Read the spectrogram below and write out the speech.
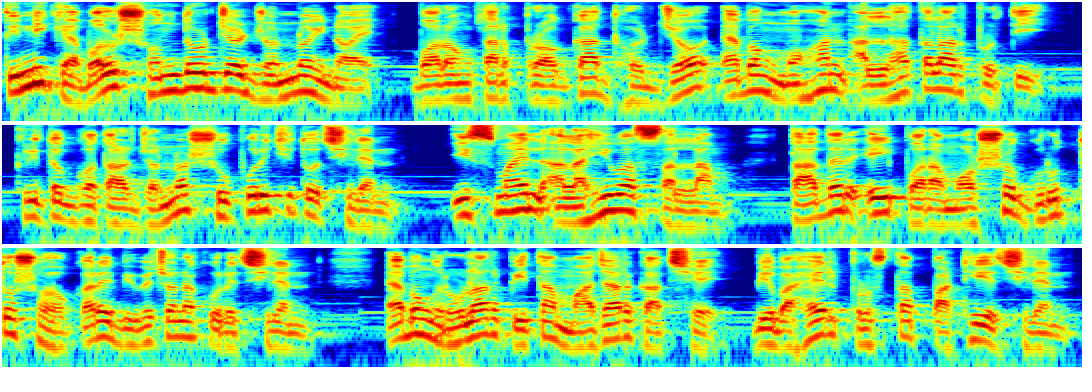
তিনি কেবল সৌন্দর্যের জন্যই নয়, বরং তার প্রজ্ঞা, ধৈর্য এবং মহান আল্লাহ তালার প্রতি কৃতজ্ঞতার জন্য সুপরিচিত ছিলেন। ইসমাইল আলাহিউসাল্লাম তাদের এই পরামর্শ গুরুত্ব সহকারে বিবেচনা করেছিলেন এবং রোলার পিতা মাজার কাছে বিবাহের প্রস্তাব পাঠিয়েছিলেন।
